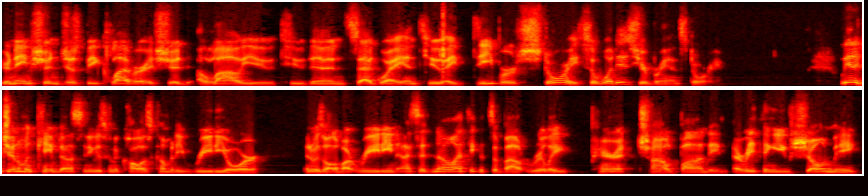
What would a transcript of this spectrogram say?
Your name shouldn't just be clever, it should allow you to then segue into a deeper story. So, what is your brand story? We had a gentleman came to us and he was going to call his company Readior, and it was all about reading. I said, No, I think it's about really parent child bonding. Everything you've shown me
